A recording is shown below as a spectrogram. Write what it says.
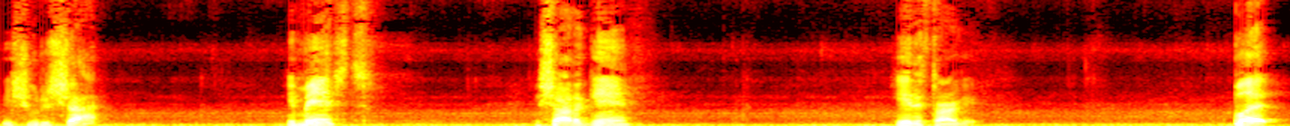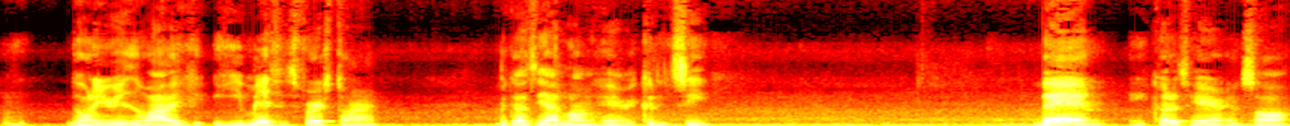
he shoot a shot. He missed. He shot again. He hit his target. But the only reason why he, missed his first time because he had long hair. He couldn't see. Then he cut his hair and saw,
